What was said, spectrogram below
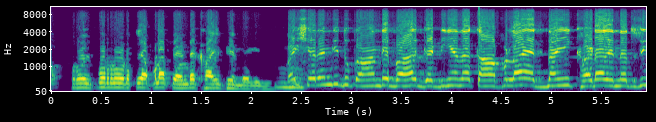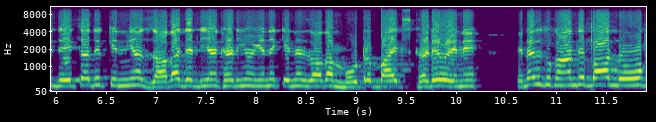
ਫਿਰੋਜ਼ਪੁਰ ਰੋਡ ਤੇ ਆਪਣਾ ਪਿੰਡ ਖਾਈ ਫੇਮੇ ਕੀ ਜੀ। ਬਾਈ ਸ਼ਰਨ ਦੀ ਦੁਕਾਨ ਦੇ ਬਾਹਰ ਗੱਡੀਆਂ ਦਾ ਕਾਫਲਾ ਏਦਾਂ ਹੀ ਖੜਾ ਰਹਿੰਦਾ। ਤੁਸੀਂ ਦੇਖ ਸਕਦੇ ਹੋ ਕਿੰਨੀਆਂ ਜ਼ਿਆਦਾ ਗੱਡੀਆਂ ਖੜੀਆਂ ਹੋਈਆਂ ਨੇ ਕਿੰਨੇ ਜ਼ਿਆਦਾ ਮੋਟਰ ਬਾਈਕਸ ਖੜੇ ਹੋਏ ਨੇ। ਇਹਨਾਂ ਦੀ ਦੁਕਾਨ ਦੇ ਬਾਹਰ ਲੋਕ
